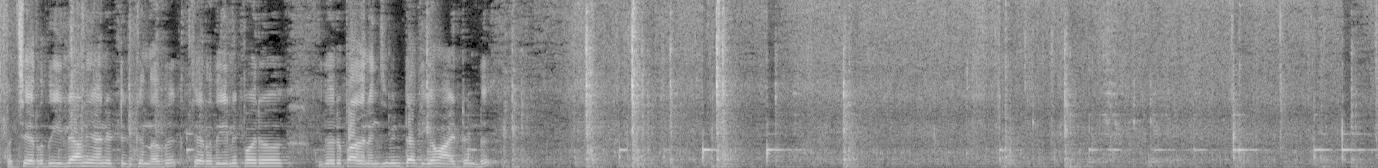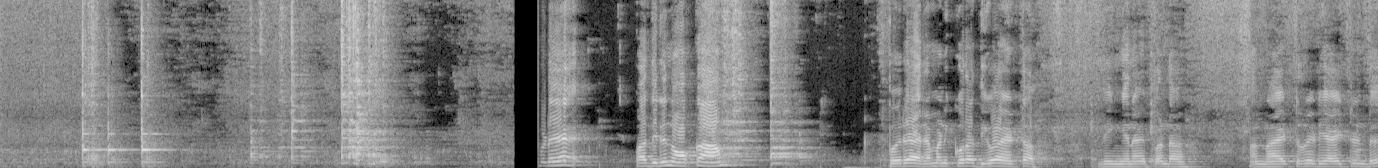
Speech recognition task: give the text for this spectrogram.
അപ്പോൾ ചെറുതിയിലാണ് ഞാൻ ഇട്ടിരിക്കുന്നത്. ചെറുതിയിൽ ഇപ്പോൾ ഒരു ഇതൊരു പതിനഞ്ച് മിനിറ്റ് അധികമായിട്ടുണ്ട് ഇവിടെ പതിര് നോക്കാം. ഇപ്പോൾ ഒരു അരമണിക്കൂർ അധികമായിട്ടോ. ഇതിങ്ങനെ ഇപ്പം ഉണ്ടാ നന്നായിട്ട് റെഡി ആയിട്ടുണ്ട്.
